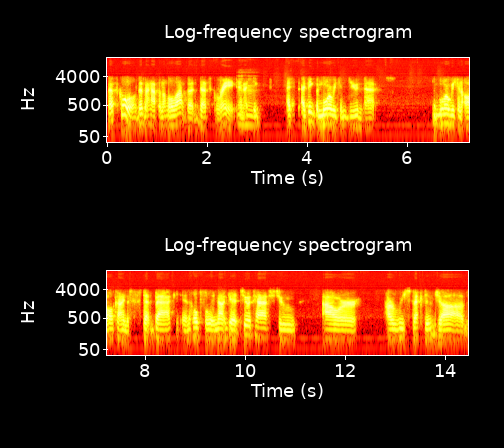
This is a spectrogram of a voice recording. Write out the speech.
that's cool. It doesn't happen a whole lot, but that's great. Mm-hmm. And I mm-hmm. think, I, I think the more we can do that, the more we can all kind of step back and hopefully not get too attached to our our respective jobs.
